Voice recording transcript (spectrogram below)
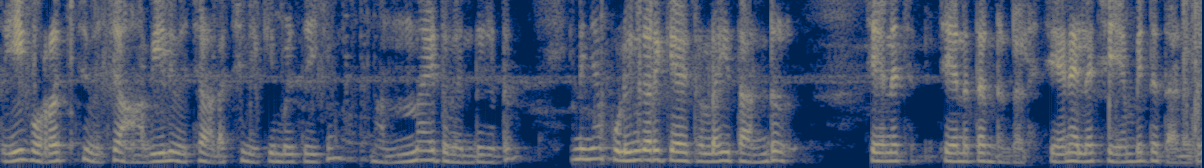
തീ കുറച്ച് വെച്ച് ആവിയിൽ വെച്ച് അടച്ച് വെക്കുമ്പോഴത്തേക്കും നന്നായിട്ട് വെന്ത് കിട്ടും. ഇനി ഞാൻ പുളിങ്കറിക്കായിട്ടുള്ള ഈ തണ്ട് ചേന ചേനത്തണ്ട് ഉണ്ടല്ലോ? ചേനയല്ല ചേമ്പിന്റെ തണ്ട്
